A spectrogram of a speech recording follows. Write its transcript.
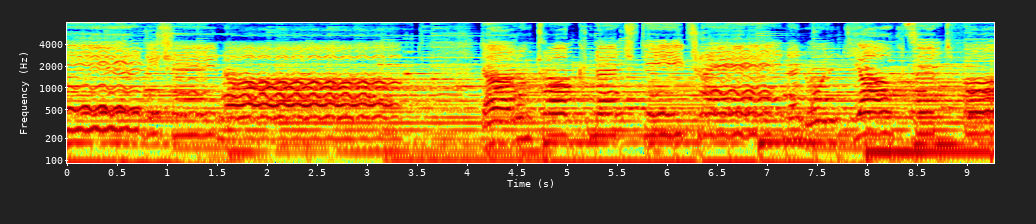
irdische Nacht. Darum trocknet die Tränen und jauchzet vor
